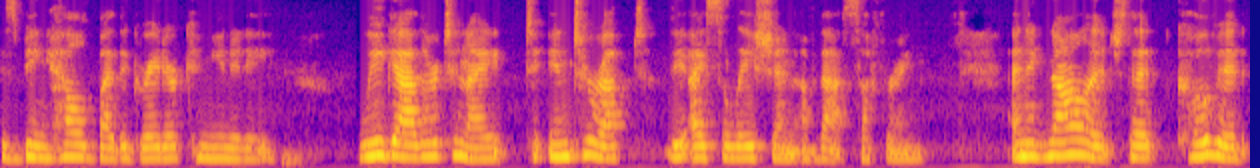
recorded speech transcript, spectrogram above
is being held by the greater community, we gather tonight to interrupt the isolation of that suffering and acknowledge that COVID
